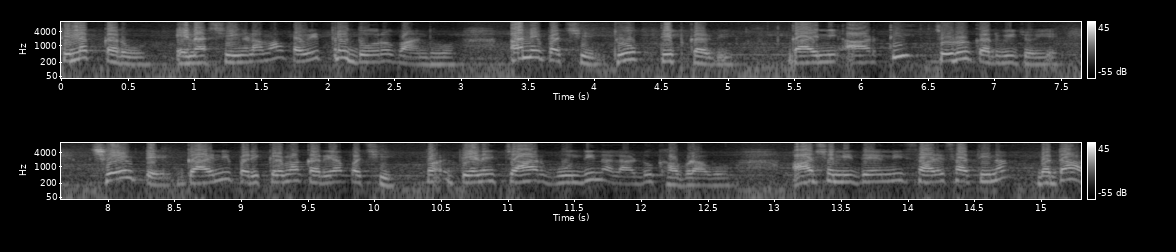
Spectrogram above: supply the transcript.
તિલક કરવું, એના શિંગડામાં પવિત્ર દોરો બાંધવો અને પછી ધૂપ દીપ કરવી. ગાયની આરતી જરૂર કરવી જોઈએ. છેવટે ગાયની પરિક્રમા કર્યા પછી તેણે ચાર બુંદીના લાડુ ખવડાવો. આ શનિદેવની સાડે સાતીના બધા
